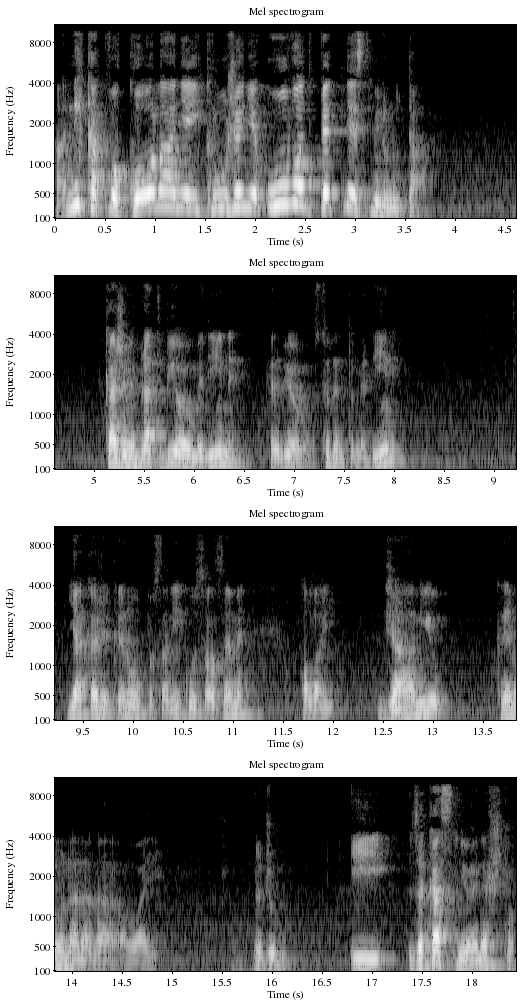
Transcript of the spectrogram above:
A nikakvo kolanje i kruženje, uvod 15 minuta. Kaže mi, brat, bio je u Medini, kada je bio student u Medini, ja, kaže, krenuo u poslaniku, sa osveme, ovaj, džamiju, krenuo na, na, na, ovaj, na džumu. I zakasnio je nešto,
